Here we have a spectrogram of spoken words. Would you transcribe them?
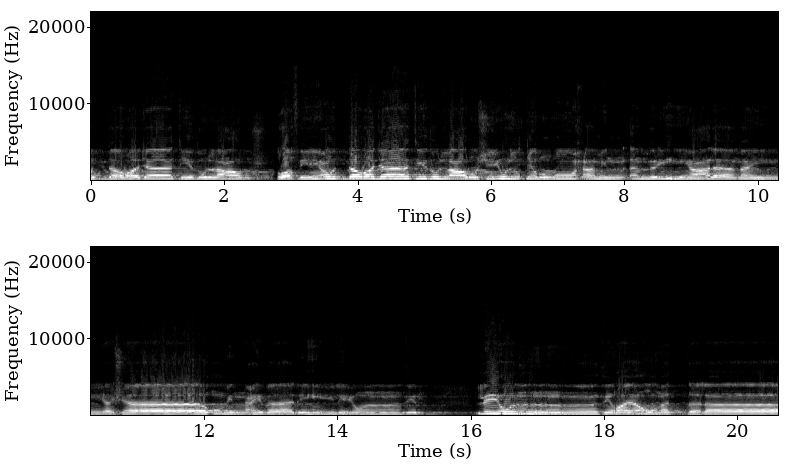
الدرجات ذو العرش رفيع الدرجات ذو العرش يلقي الروح من أمره على من يشاء من عباده لينذر لينذر يوم التلاق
